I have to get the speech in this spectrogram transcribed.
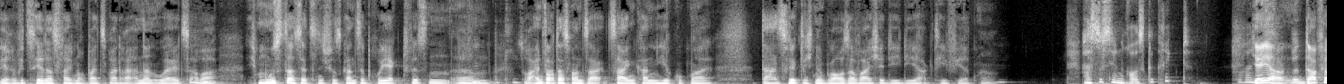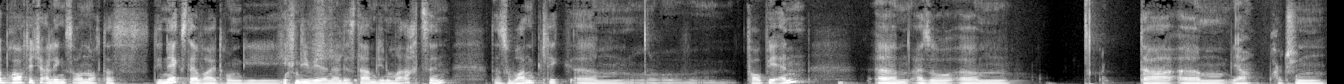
verifiziere das vielleicht noch bei zwei, drei anderen URLs, mhm. aber ich muss das jetzt nicht fürs ganze Projekt wissen. Mhm, ähm, okay. So einfach, dass man zeigen kann, hier guck mal, da ist wirklich eine Browserweiche, die, die aktiv wird. Ne? Hast du es denn rausgekriegt? ja, ja, dafür brauchte ich allerdings auch noch das, die nächste Erweiterung, die, die wir in der Liste haben, die Nummer 18, das One-Click ähm, VPN. Ähm, also ähm, da ähm, ja praktisch ein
